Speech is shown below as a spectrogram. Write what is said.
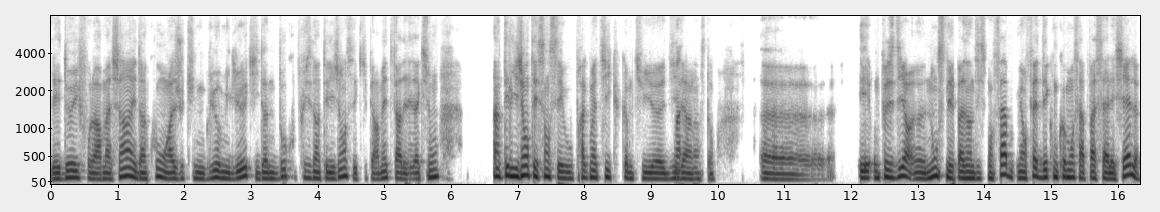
les deux ils font leur machin, et d'un coup on rajoute une glue au milieu qui donne beaucoup plus d'intelligence et qui permet de faire des actions intelligentes et sensées ou pragmatiques, comme tu euh, disais Ouais. à l'instant. Euh, et on peut se dire euh, non, ce n'est pas indispensable, mais en fait, dès qu'on commence à passer à l'échelle,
